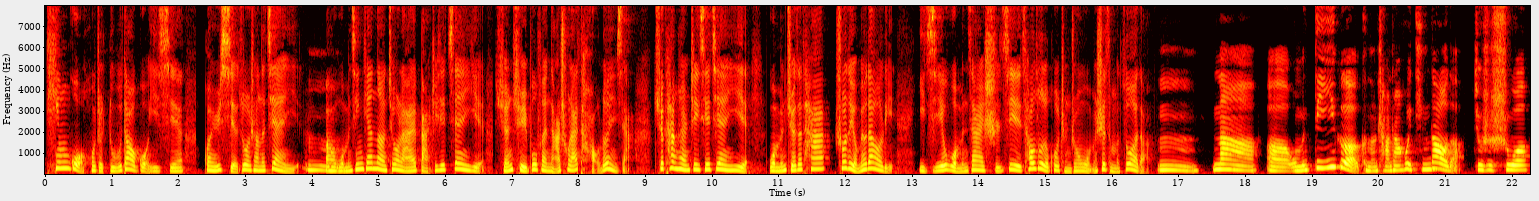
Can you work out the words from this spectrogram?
听过或者读到过一些关于写作上的建议，嗯呃，我们今天呢就来把这些建议选取一部分拿出来讨论一下，去看看这些建议，我们觉得他说的有没有道理，以及我们在实际操作的过程中我们是怎么做的。嗯，那呃，我们第一个可能常常会听到的就是说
